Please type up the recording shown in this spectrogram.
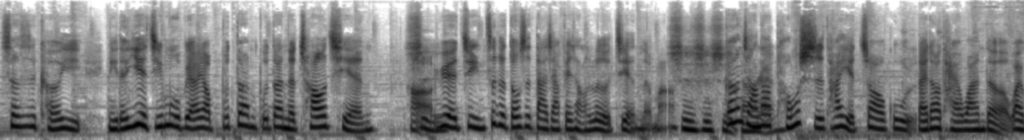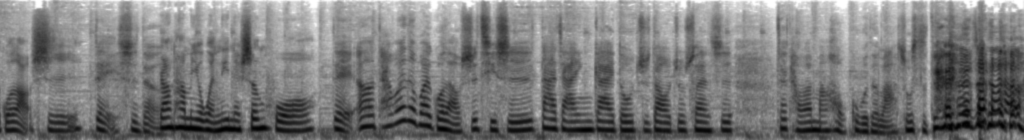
甚至可以你的业绩目标要不断不断的超前。是跃进，这个都是大家非常乐见的嘛。是是是。刚刚讲到，同时他也照顾来到台湾的外国老师。对，是的，让他们有稳定的生活。对，呃，台湾的外国老师其实大家应该都知道，就算是在台湾蛮好过的啦。说实在的，真的，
